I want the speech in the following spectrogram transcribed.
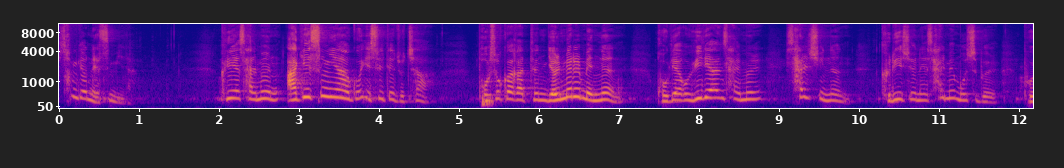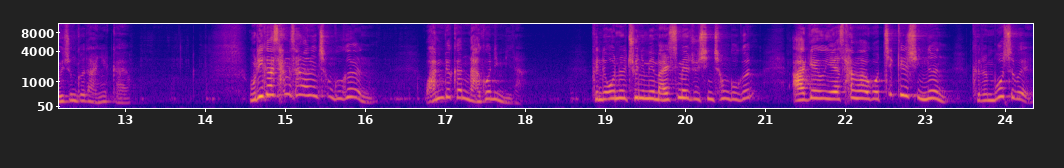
섬겨냈습니다. 그의 삶은 악이 승리하고 있을 때조차 보석과 같은 열매를 맺는 고귀하고 위대한 삶을 살 수 있는 그리스도인의 삶의 모습을 보여준 것 아닐까요? 우리가 상상하는 천국은 완벽한 낙원입니다. 근데 오늘 주님이 말씀해 주신 천국은 악에 의해 상하고 찢길 수 있는 그런 모습을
